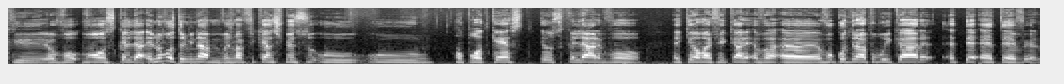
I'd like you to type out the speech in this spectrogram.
que eu vou, vou se calhar, eu não vou terminar, mas vai ficar suspenso o, o, o podcast, eu se calhar vou, aquilo vai ficar, uh, vou continuar a publicar até, até ver.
